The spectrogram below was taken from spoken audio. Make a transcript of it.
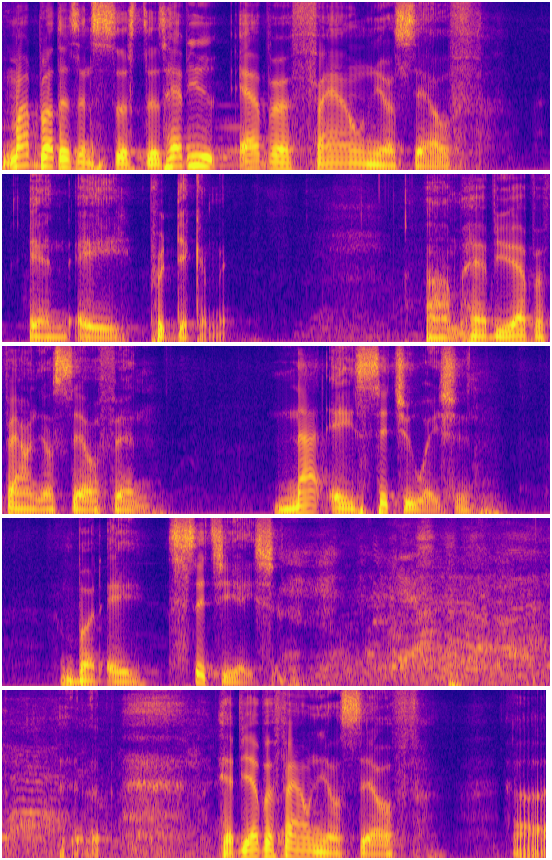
My brothers and sisters, have you ever found yourself in a predicament? Um, have you ever found yourself in not a situation, but a situation? Have you ever found yourself uh,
